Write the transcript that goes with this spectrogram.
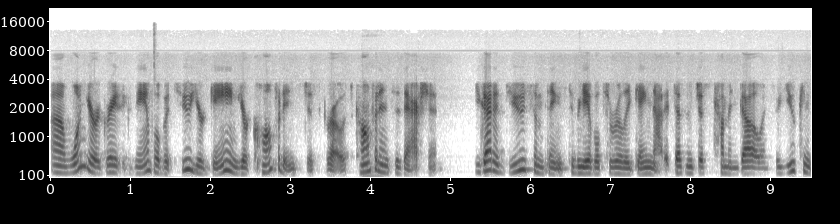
uh, one, you're a great example, but two, your game, your confidence just grows. Confidence is action. You got to do some things to be able to really gain that. It doesn't just come and go. And so you can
